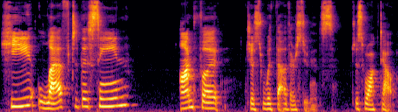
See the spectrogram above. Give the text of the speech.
He left the scene on foot, just with the other students. Just walked out.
